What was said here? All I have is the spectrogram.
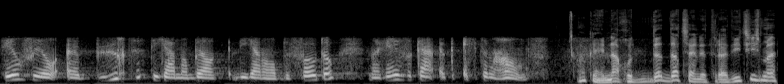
heel veel uh, buurten, die gaan, dan bel, die gaan dan op de foto en dan geven ze elkaar ook echt een hand. Oké, okay, nou goed, dat, dat zijn de tradities. Maar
